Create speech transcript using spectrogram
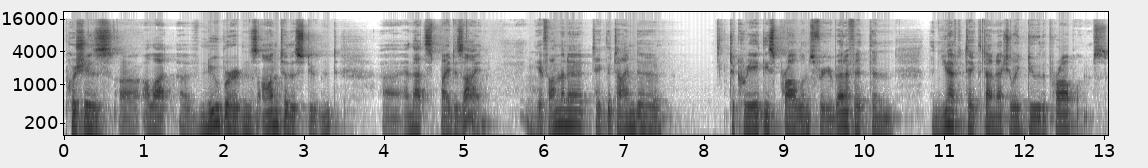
pushes uh, a lot of new burdens onto the student, uh, and that's by design. If I'm going to take the time to to create these problems for your benefit, then then you have to take the time to actually do the problems.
